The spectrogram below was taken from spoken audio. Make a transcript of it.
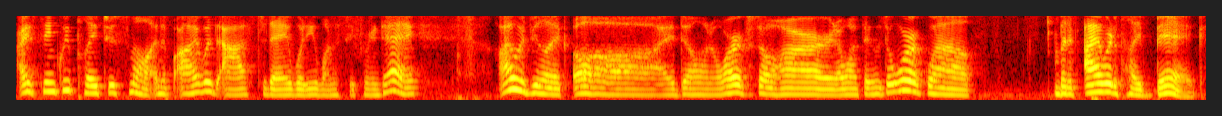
I think we play too small. And if I was asked today, what do you want to see from your day? I would be like, oh, I don't want to work so hard. I want things to work well. But if I were to play big,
